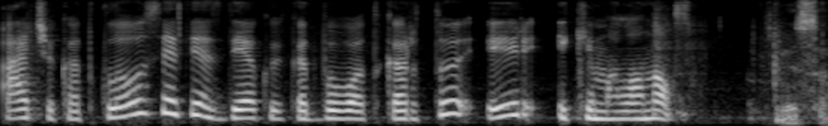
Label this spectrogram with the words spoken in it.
Ačiū kad klausėtės dėkui kad buvot kartu ir iki malonaus. Viso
